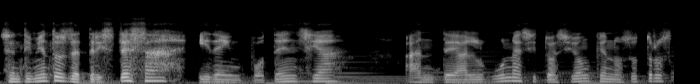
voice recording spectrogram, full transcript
sentimientos de tristeza y de impotencia ante alguna situación que nosotros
